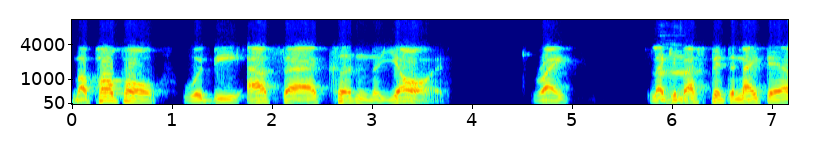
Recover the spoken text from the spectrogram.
My pawpaw would be outside cutting the yard, right? Like if Mhm. I spent the night there,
